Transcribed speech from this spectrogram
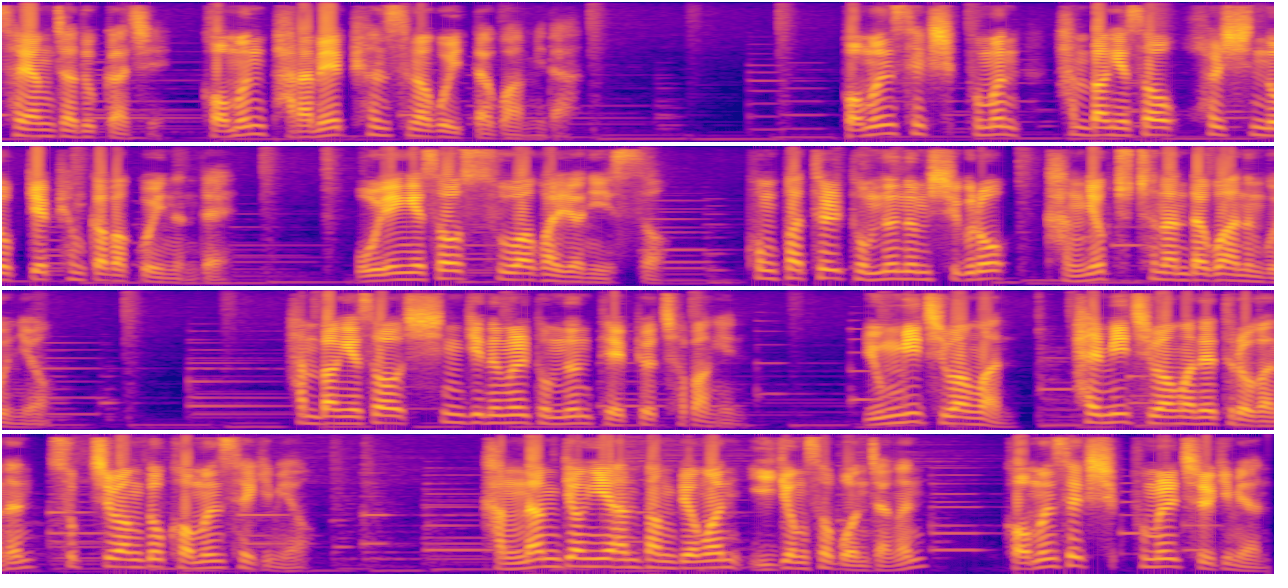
서양자두까지 검은 바람에 편승하고 있다고 합니다. 검은색 식품은 한방에서 훨씬 높게 평가받고 있는데 오행에서 수와 관련이 있어 콩팥을 돕는 음식으로 강력 추천한다고 하는군요. 한방에서 신기능을 돕는 대표 처방인 육미지왕환, 팔미지왕환에 들어가는 숙지왕도 검은색이며 강남경희 한방병원 이경섭 원장은 검은색 식품을 즐기면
